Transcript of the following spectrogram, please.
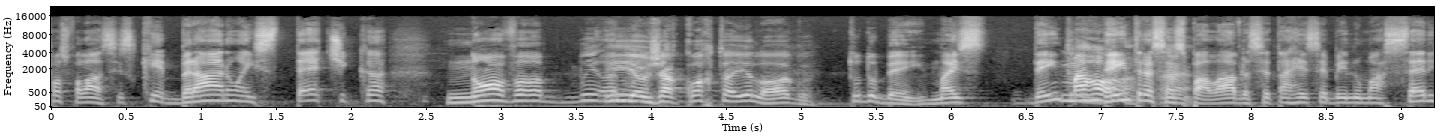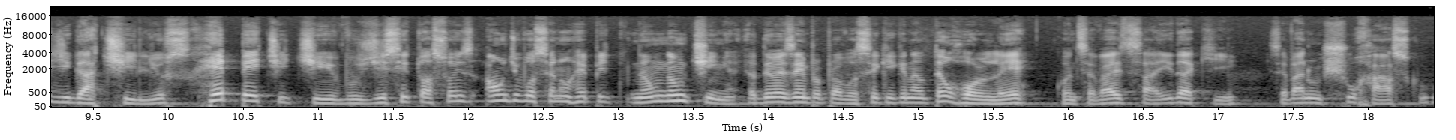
posso falar? Vocês quebraram a estética nova. Ih, eu já corto aí logo. Tudo bem, mas dentro, dentre essas é. palavras, você está recebendo uma série de gatilhos repetitivos de situações onde você não, repi- não, não tinha. Eu dei um exemplo para você que, que no teu rolê, quando você vai sair daqui, você vai num churrasco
